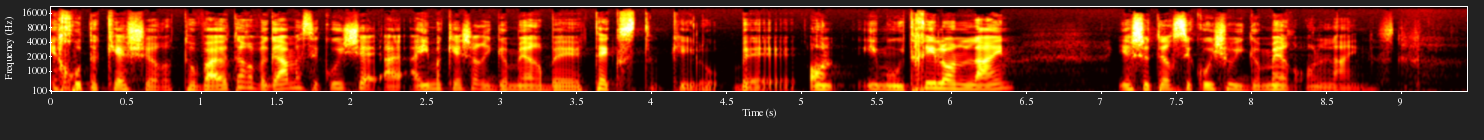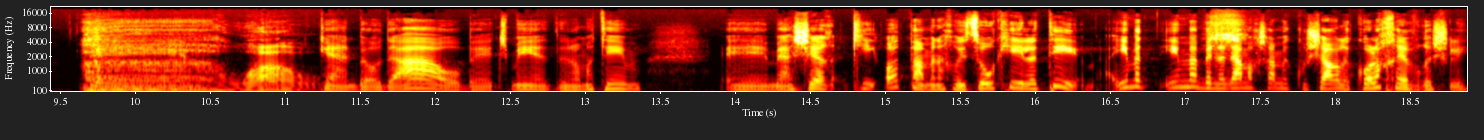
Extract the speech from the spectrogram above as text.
איכות הקשר טובה יותר, וגם הסיכוי שהאם הקשר ייגמר בטקסט, כאילו, ב on, אם הוא התחיל אונליין, יש יותר סיכוי שהוא ייגמר אונליין. אה, וואו. כן, בהודעה או תשמעי, זה לא מתאים. אה, מאשר, כי עוד פעם, אנחנו יצור קהילתי. אם, אם הבן אדם עכשיו מקושר לכל החבר'ה שלי,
